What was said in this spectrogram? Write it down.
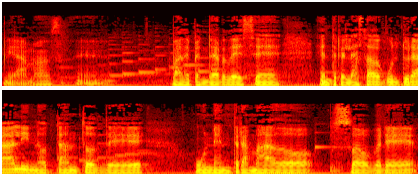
digamos, eh, va a depender de ese entrelazado cultural y no tanto de un entramado sobre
